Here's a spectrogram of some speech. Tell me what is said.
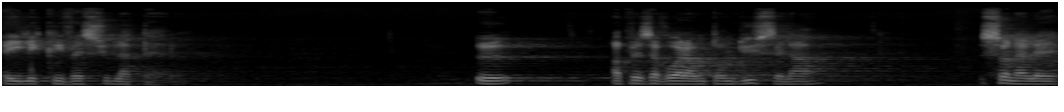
et il écrivait sur la terre. Eux, après avoir entendu cela, s'en allaient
